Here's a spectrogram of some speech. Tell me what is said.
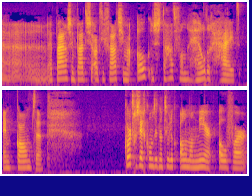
uh, parasympathische activatie, maar ook een staat van helderheid en kalmte. Kort gezegd komt dit natuurlijk allemaal neer over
